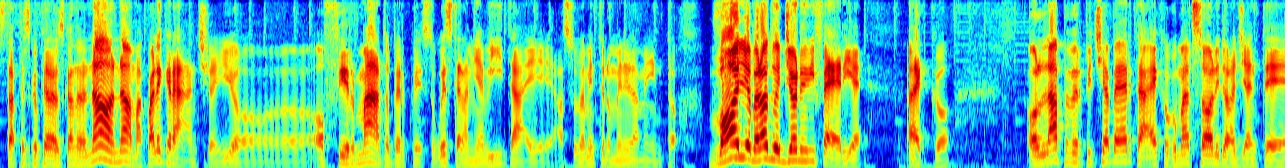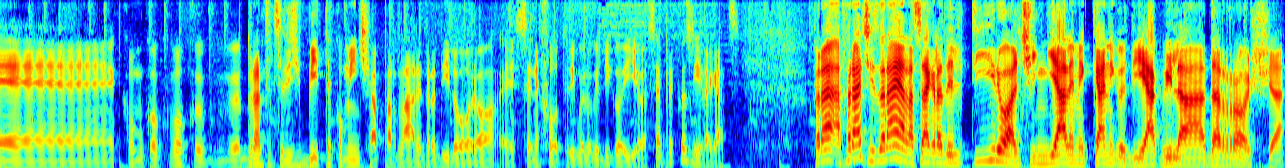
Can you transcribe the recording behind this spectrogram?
Sta per scoppiare lo scandalo. No, no, ma quale crunch? Io ho firmato per questo. Questa è la mia vita e assolutamente non me ne lamento. Voglio però due giorni di ferie. Ecco. Ho l'app per PC aperta. Ecco, come al solito, la gente com, com, com, durante il 16 bit comincia a parlare tra di loro e se ne fotte di quello che dico io. È sempre così, ragazzi. Fra, fra ci sarai alla sagra del tiro al cinghiale meccanico di Aquila d'Arroscia.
